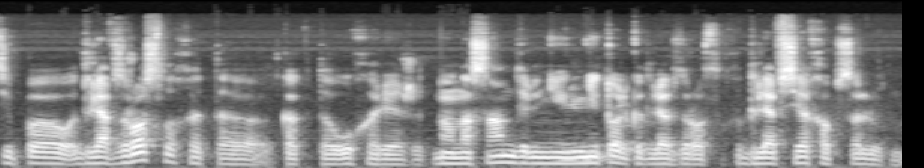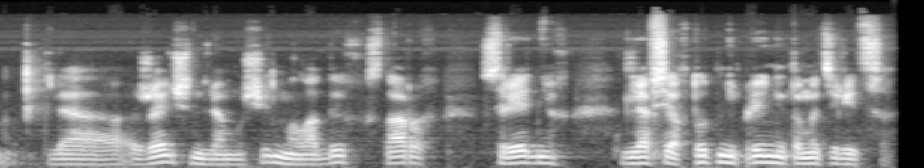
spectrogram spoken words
типа, для взрослых это как-то ухо режет, но на самом деле не, не только для взрослых, для всех абсолютно. Для женщин, для мужчин, молодых, старых, средних, для всех. Тут не принято материться.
